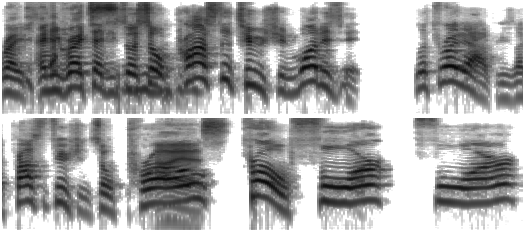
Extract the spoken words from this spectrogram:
Right. And he writes that. He says, so prostitution, what is it? Let's write it out. He's like, prostitution. So pro, Ah, yes. pro, for, for,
